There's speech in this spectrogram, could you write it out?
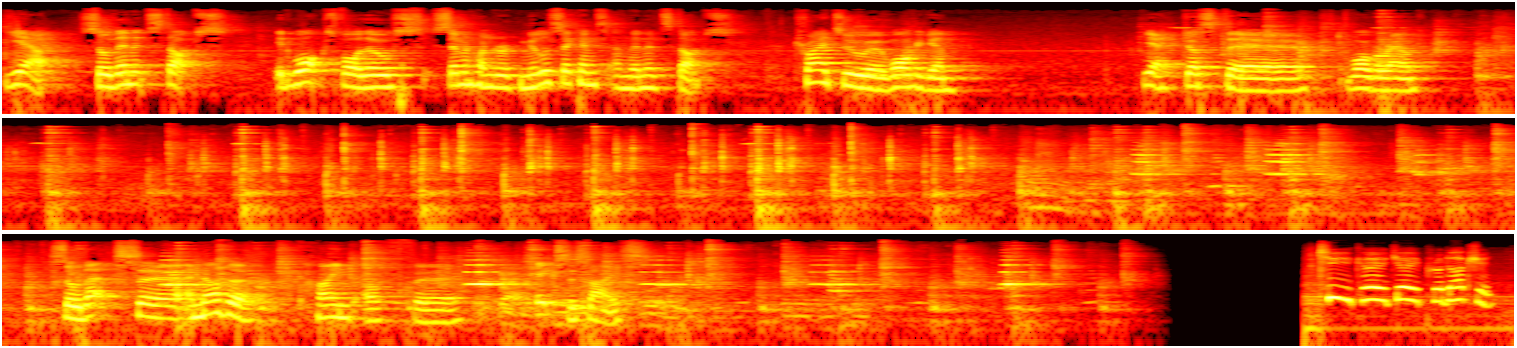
yeah, so then it stops. It walks for those 700 milliseconds and then it stops. Try to uh, walk again. Yeah, just uh, walk around. So that's uh, another kind of uh, exercise. TKJ Production.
